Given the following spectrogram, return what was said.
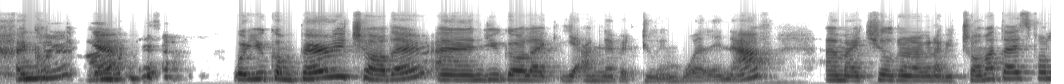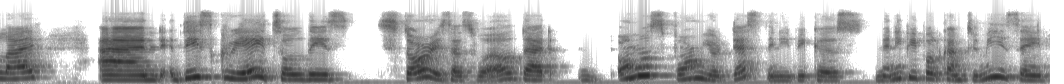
mm-hmm. yeah. Where you compare each other and you go like yeah i'm never doing well enough and my children are going to be traumatized for life and this creates all these stories as well that almost form your destiny because many people come to me saying,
